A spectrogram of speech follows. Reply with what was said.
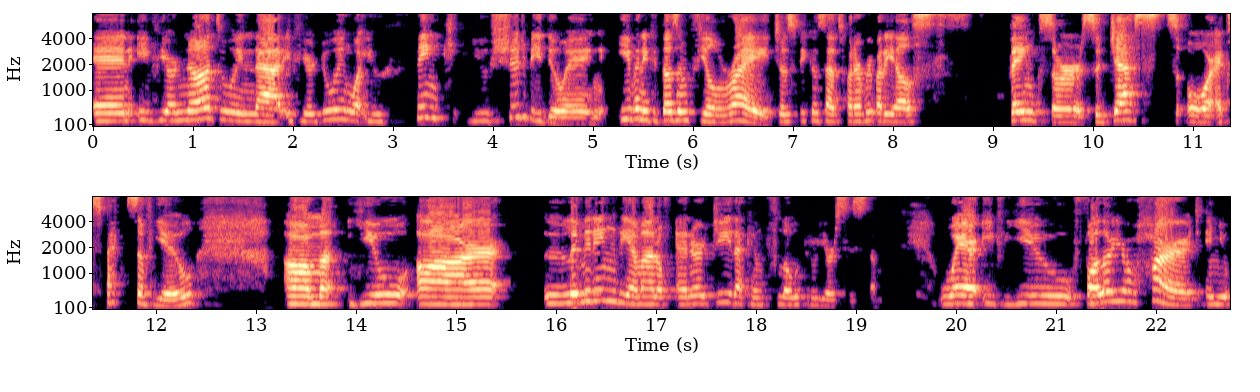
And if you're not doing that, if you're doing what you think you should be doing, even if it doesn't feel right, just because that's what everybody else thinks or suggests or expects of you, um, you are limiting the amount of energy that can flow through your system. Where if you follow your heart and you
